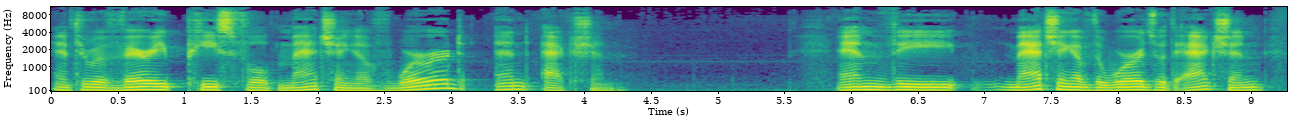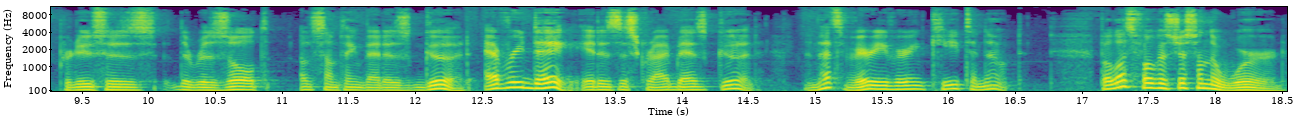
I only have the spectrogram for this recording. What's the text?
And through a very peaceful matching of word and action and the matching of the words with action produces the result of something that is good. Every day it is described as good. And that's very, very key to note. But let's focus just on the word.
